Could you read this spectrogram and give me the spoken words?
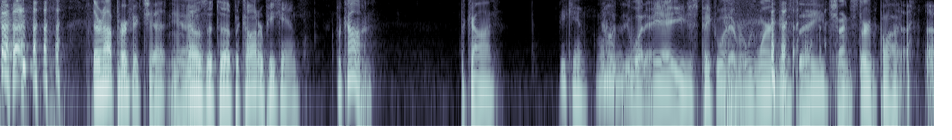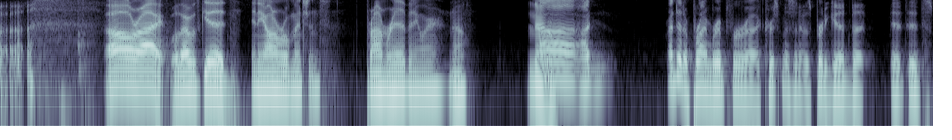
They're not perfect yet. Yeah. Now, is it uh, pecan or pecan? Pecan. Pecan. Pecan. No, Whatever. whatever. Yeah, you just picked whatever we weren't going to say. You're trying to stir the pot. All right. Well, that was good. Any honorable mentions? Prime rib anywhere? No. No. Uh, I I did a prime rib for uh, Christmas and it was pretty good, but it, it's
